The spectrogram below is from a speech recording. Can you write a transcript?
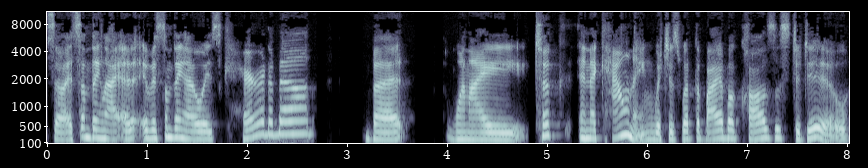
So it's something that it was something I always cared about. But when I took an accounting, which is what the Bible calls us to do,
